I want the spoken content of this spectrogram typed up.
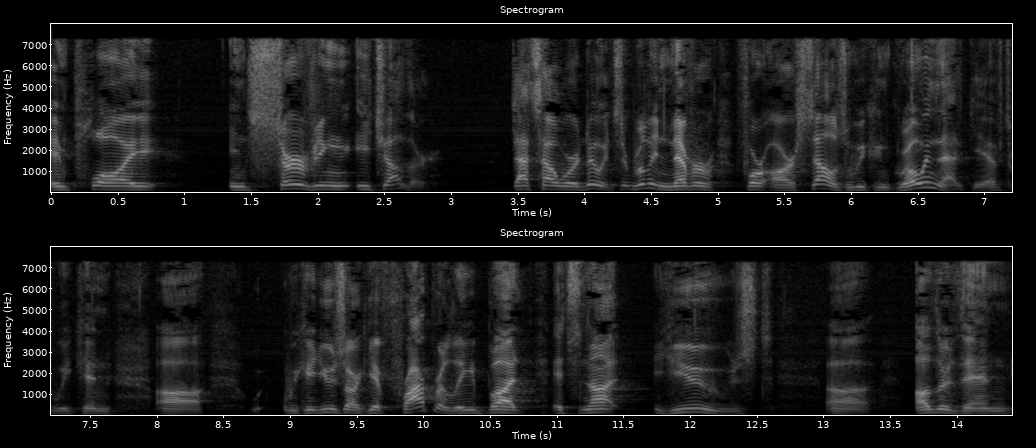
employ in serving each other. That's how we're doing. It's really never for ourselves. We can grow in that gift. We can uh, we can use our gift properly, but it's not used uh, other than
